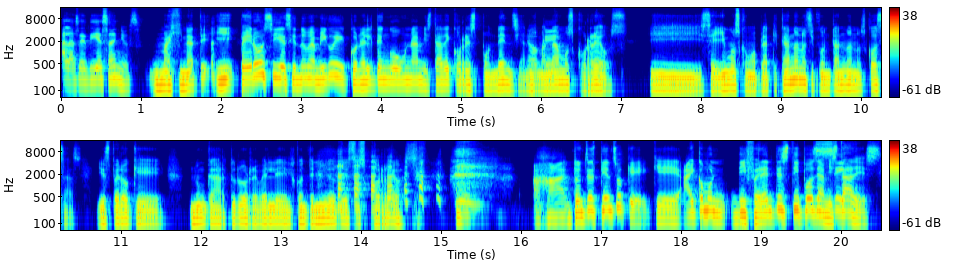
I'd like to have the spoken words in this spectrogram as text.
Al hace 10 años. Imagínate, y, pero sigue siendo mi amigo y con él tengo una amistad de correspondencia, nos mandamos correos y seguimos como platicándonos y contándonos cosas. Y espero que nunca Arturo revele el contenido de esos correos. Ajá, entonces pienso que, que, hay como diferentes tipos de amistades.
